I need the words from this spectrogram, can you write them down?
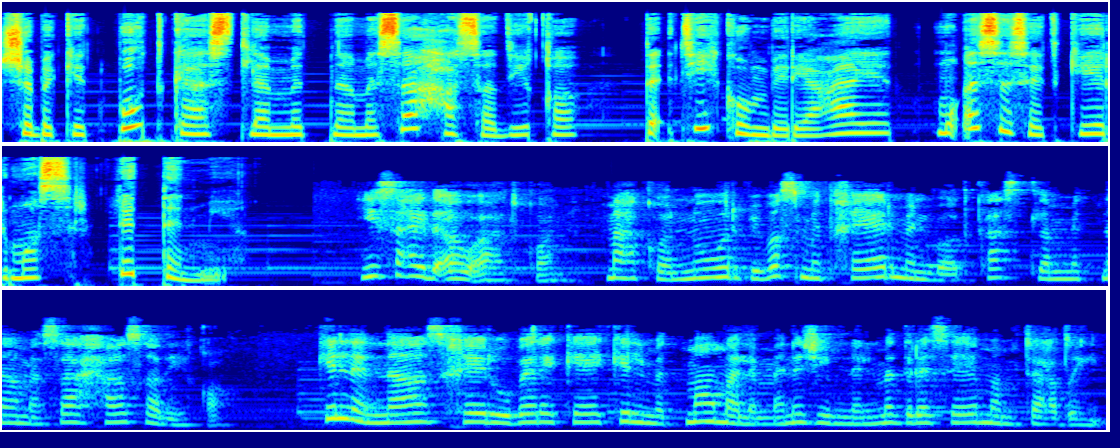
شبكة بودكاست لمتنا مساحة صديقة تأتيكم برعاية مؤسسة كير مصر للتنمية. يسعد أوقاتكم. معكم نور ببصمة خير من بودكاست لمتنا مساحة صديقة. كل الناس خير وبركة كلمة ماما لما نجي من المدرسة ممتعضين.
